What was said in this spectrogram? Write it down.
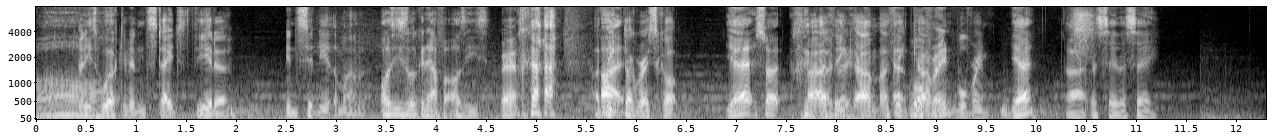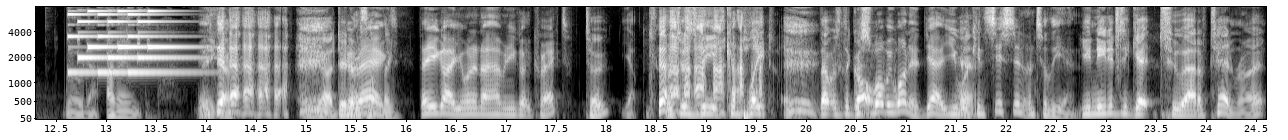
Oh. and he's working in stage theatre in Sydney at the moment." Aussies looking out for Aussies. Yeah, I think Alright. Dougray Scott. Yeah. So Uh, I think um, I think um, Wolverine. Wolverine. Yeah. All right. Let's see. Let's see. Well done. I mean, There you go. There you go. I do know something. There you go. You want to know how many you got correct? Two, Yep. which is the complete. That was the Which is goal. what we wanted. Yeah. You were consistent until the end. you needed to get two out of ten, right?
